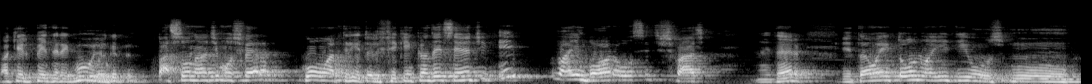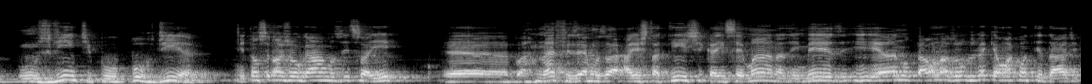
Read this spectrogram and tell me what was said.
aquele pedregulho, passou na atmosfera com o atrito, ele fica incandescente e vai embora ou se desfaz. Entende? Então é em torno aí de uns, um, uns 20 por, por dia. Então se nós jogarmos isso aí é, né, fizermos a, a, estatística em semanas, em meses, e ano tal, nós vamos ver que é uma quantidade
